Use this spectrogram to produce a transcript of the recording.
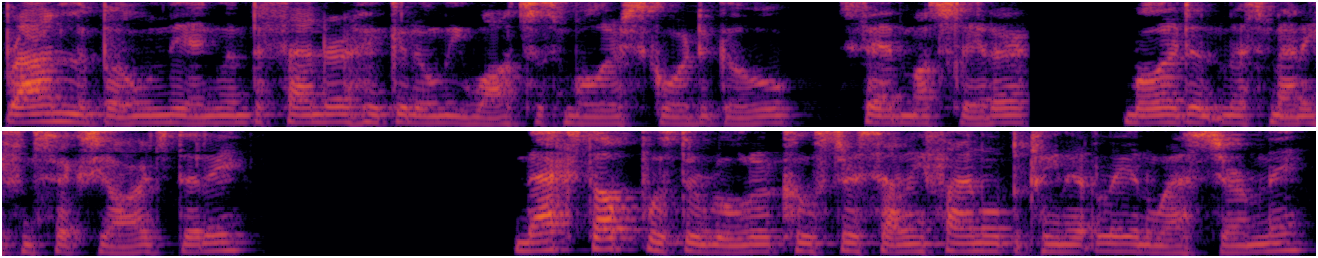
Brian Labone, the England defender who could only watch as Muller scored the goal, said much later, Muller didn't miss many from six yards, did he? Next up was the roller coaster semi final between Italy and West Germany.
